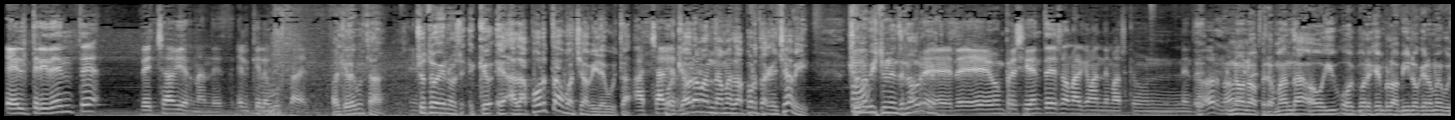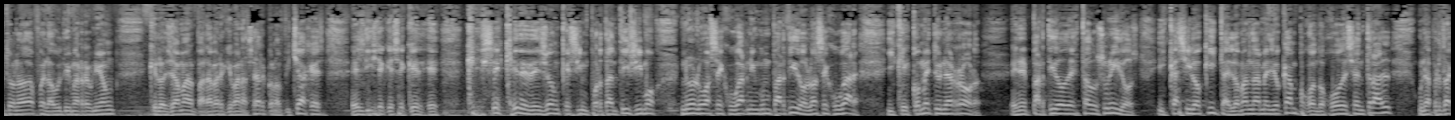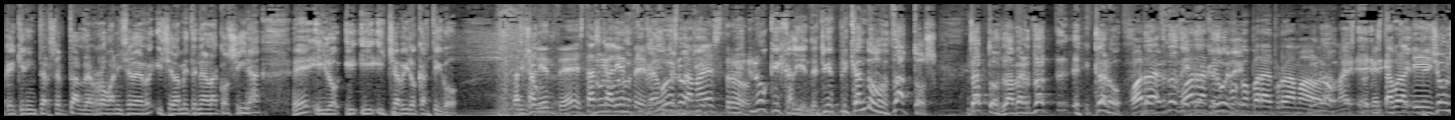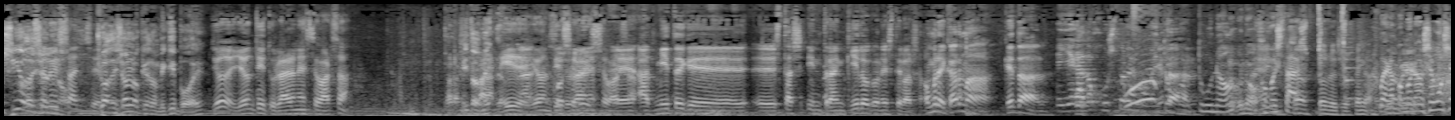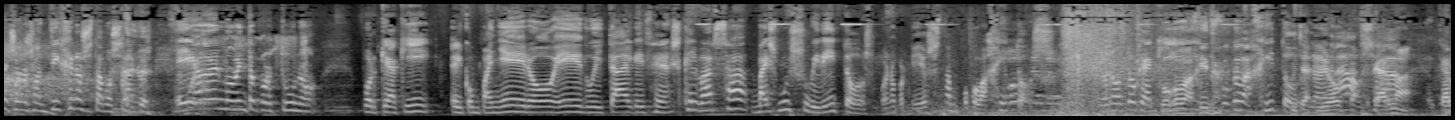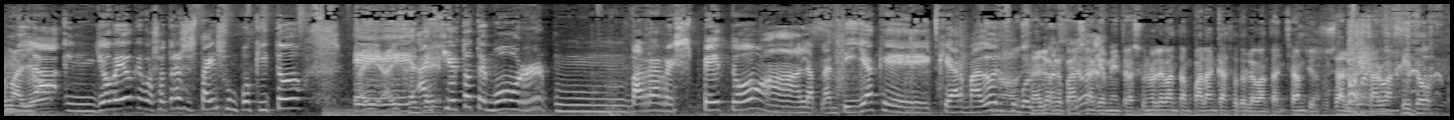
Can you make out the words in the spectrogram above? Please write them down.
el tridente de Xavi Hernández, el que le gusta a él. ¿Al que le gusta? Yo todavía no sé. ¿que, eh, ¿A la porta o a Xavi le gusta? A Xavi Porque ahora manda más la porta que Xavi. Yo no he visto un entrenador Hombre, de- un presidente es normal que mande más que un entrenador, ¿no? No, no, pero manda, hoy, hoy por ejemplo, a mí lo que no me gustó nada fue la última reunión que lo llaman para ver qué van a hacer con los fichajes. Él dice que se quede, que se quede de Jong, que es importantísimo, no lo hace jugar ningún partido, lo hace jugar y que comete un error en el partido de Estados Unidos y casi lo quita y lo manda al medio campo cuando jugó de central, una pelota que quiere interceptar, le roban y se, le- y se la meten a la cocina ¿eh? y, lo, y, y- y Xavi lo castigó. Estás caliente, ¿eh? Estás No, no, no, caliente. Me gusta, maestro. No, que es caliente, estoy explicando los datos. Datos, la verdad, eh, claro, Guarda- la verdad es lo guárdate que un duele. poco para el programa ahora, maestro, que está por aquí ¿De Jong sí o de Jong Luis no? Sánchez. Yo a De Jong lo quedo en mi equipo, ¿eh? Yo de John titular en este Barça. Para mí Para totalmente. mí, de John José titular en Luis, este eh, Barça. admite que eh, estás intranquilo con este Barça. Hombre, Karma, ¿qué tal? He llegado justo en el momento oportuno. Bueno, ¿Cómo estás? Venga. Bueno, como nos hemos hecho los antígenos, estamos sanos. He llegado en el momento oportuno porque aquí el compañero Edu y tal que dice es que el Barça vais muy subiditos. Bueno, porque ellos están un poco bajitos. Yo noto que aquí Poco bajito. un poco Escucha, la yo, verdad. O sea, Karma, Karma, yo- la- yo veo que vosotros estáis un poquito Hay- eh, hay gente- hay cierto temor mm, barra respeto a la plantilla que, que ha armado el No, fútbol ¿Sabes lo que pasa? Que mientras unos levantan palancas, otros levantan champions. O sea, lo de estar bajito.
